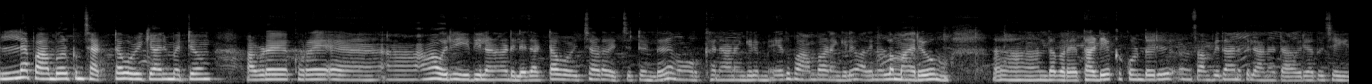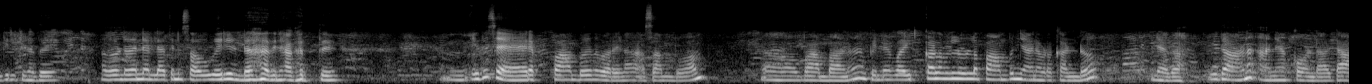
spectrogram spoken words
എല്ലാ പാമ്പുകൾക്കും ചട്ട പൊഴിക്കാനും മറ്റും അവിടെ കുറേ ആ, ഒരു രീതിയിലാണ് കണ്ടില്ലേ? ചട്ട ഒഴിച്ച് അവിടെ വെച്ചിട്ടുണ്ട്. മൂർഖനാണെങ്കിലും ഏത് പാമ്പാണെങ്കിലും അതിനുള്ള മരവും എന്താ പറയുക തടിയൊക്കെ കൊണ്ടൊരു സംവിധാനത്തിലാണ് കേട്ടോ അവരത് ചെയ്തിരിക്കുന്നത്. അതുകൊണ്ട് തന്നെ എല്ലാത്തിനും സൗകര്യമുണ്ട് അതിനകത്ത്. ഇത് ചേരപ്പാമ്പ് എന്ന് പറയുന്ന സംഭവം പാമ്പാണ്. പിന്നെ വൈറ്റ് കളറിലുള്ള പാമ്പും ഞാനവിടെ കണ്ടു. പിന്നെ അതാ ഇതാണ് അനാക്കോണ്ട കേട്ടോ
